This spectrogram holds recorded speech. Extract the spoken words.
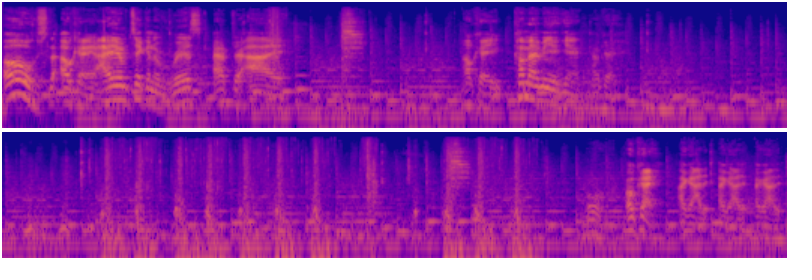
Oh, okay. I am taking a risk after I... Okay, come at me again. Okay. Oh, okay. I got it. I got it. I got it.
